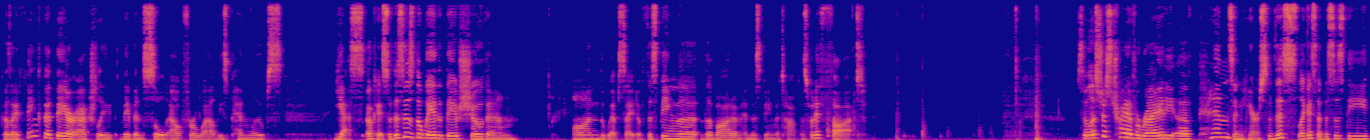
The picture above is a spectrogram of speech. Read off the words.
Because I think that they are actually, they've been sold out for a while, these pen loops. Yes, okay, so this is the way that they show them on the website of this being the, the bottom and this being the top. That's what I thought. So let's just try a variety of pens in here. So this, like I said, this is the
